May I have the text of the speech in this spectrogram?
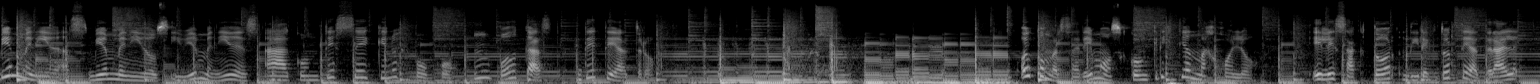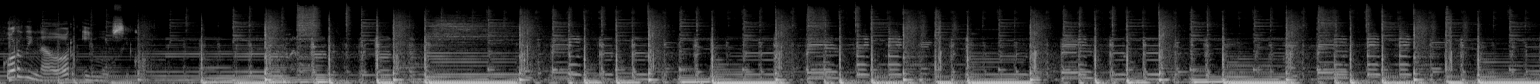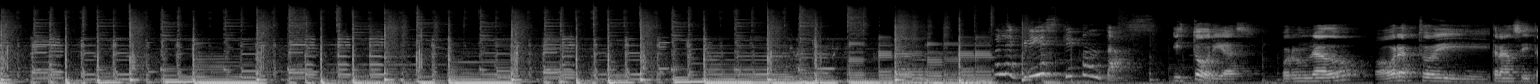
Bienvenidas, bienvenidos y bienvenides a Acontece que no es poco, un podcast de teatro. Hoy conversaremos con Cristian Majolo. Él es actor, director teatral, coordinador y músico.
